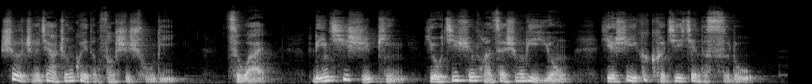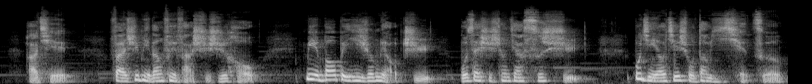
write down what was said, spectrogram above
设折价专柜等方式处理。此外，临期食品有机循环再生利用也是一个可借鉴的思路。而且，反食品浪费法实施后，面包被一扔了之，不再是商家私事，不仅要接受道义谴责，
